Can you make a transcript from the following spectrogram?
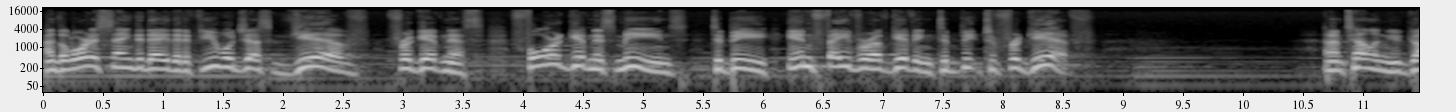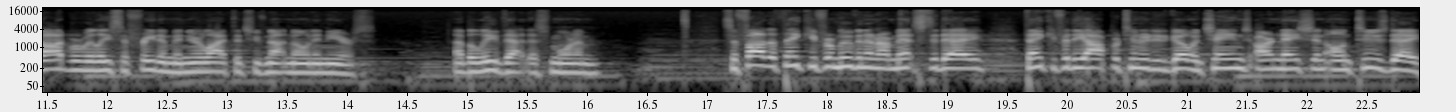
And the Lord is saying today that if you will just give forgiveness, forgiveness means to be in favor of giving, to, be, to forgive. And I'm telling you, God will release a freedom in your life that you've not known in years. I believe that this morning. So, Father, thank you for moving in our midst today. Thank you for the opportunity to go and change our nation on Tuesday,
